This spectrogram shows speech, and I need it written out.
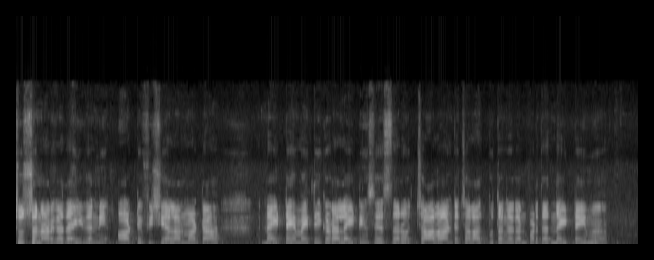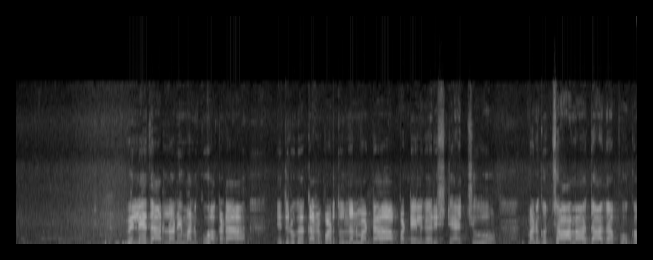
చూస్తున్నారు కదా ఇవన్నీ ఆర్టిఫిషియల్ అనమాట నైట్ టైం అయితే ఇక్కడ లైటింగ్స్ వేస్తారు. చాలా అంటే చాలా అద్భుతంగా కనపడుతుంది నైట్ టైం వెళ్ళే దారిలోనే మనకు అక్కడ ఎదురుగా కనపడుతుందన్నమాట పటేల్ గారి స్టాచ్యూ. మనకు చాలా దాదాపు ఒక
